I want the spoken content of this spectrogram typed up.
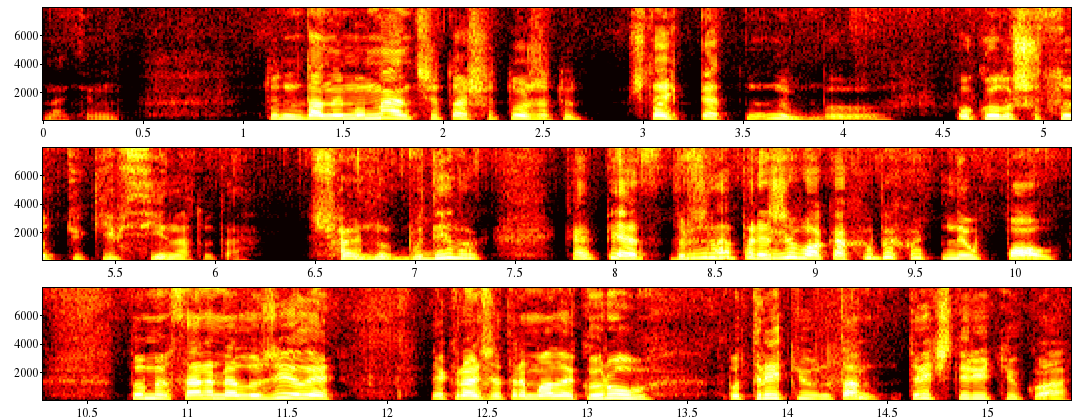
На цьому. Тут на даний момент читай, що теж тут читай, 5, ну, около 600 тюків сіна тут. Щойно будинок, капець, дружина переживає, як би хоч не впав. То ми все время ложили, як раніше тримали коров, по 3, ну, 3-4 тюка.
